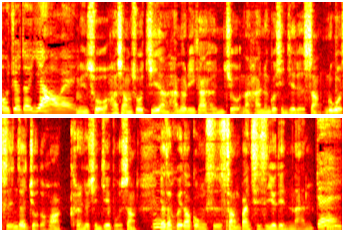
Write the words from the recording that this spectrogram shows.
我觉得要哎，没错，他想说，既然还没有离开很久，那还能够衔接得上。如果时间再久的话，可能就衔接不上，嗯、要再回到公司上班，其实有点难。对，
